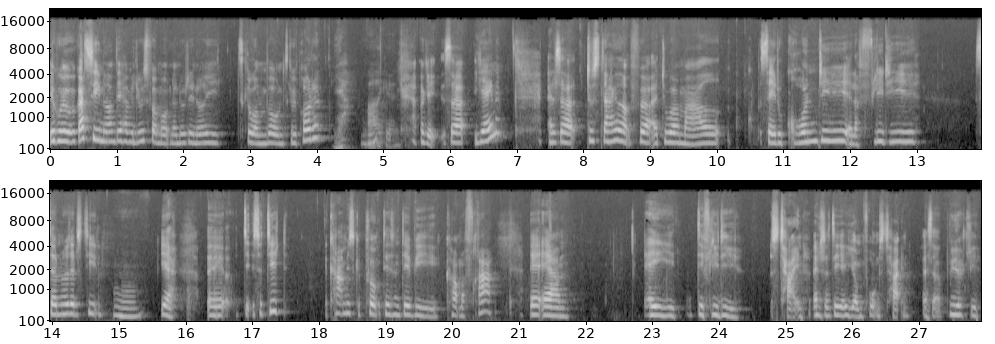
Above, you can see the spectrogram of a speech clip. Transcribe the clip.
jeg kunne jo godt sige noget om det her med livsformål, når nu det er noget, I skriver om bogen. Skal vi prøve det? Ja, meget gerne. Okay, så Jane, altså du snakkede om før, at du var meget, sagde du grundig eller flittig, Sagde du noget af den stil? Mm. Ja. Øh, det, så dit karmiske punkt, det er sådan det, vi kommer fra, øh, er, er i det flittige tegn. Altså det er jomfruens tegn. Altså virkelig,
